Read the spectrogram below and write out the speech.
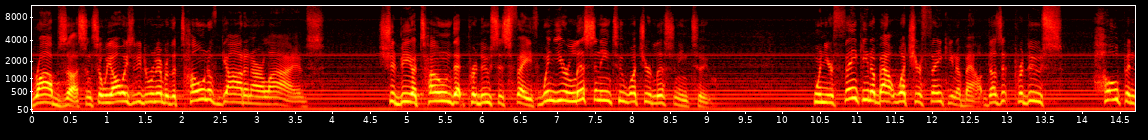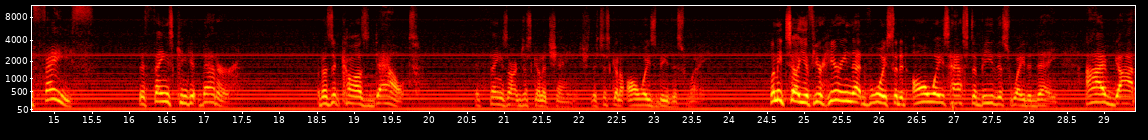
robs us. And so we always need to remember the tone of God in our lives should be a tone that produces faith. When you're listening to what you're listening to, when you're thinking about what you're thinking about, does it produce hope and faith that things can get better? Or does it cause doubt that things aren't just going to change? It's just going to always be this way. Let me tell you, if you're hearing that voice that it always has to be this way today, I've got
